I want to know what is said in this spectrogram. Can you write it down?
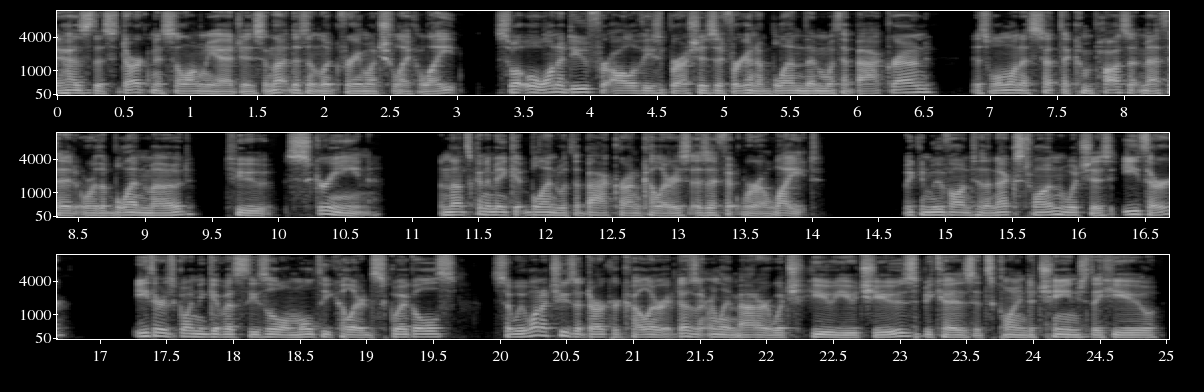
it has this darkness along the edges, and that doesn't look very much like light. So what we'll want to do for all of these brushes, if we're going to blend them with a background, is we'll want to set the composite method or the blend mode to screen. And that's going to make it blend with the background colors as if it were a light. We can move on to the next one, which is Ether. Ether is going to give us these little multicolored squiggles. So we want to choose a darker color. It doesn't really matter which hue you choose because it's going to change the hue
